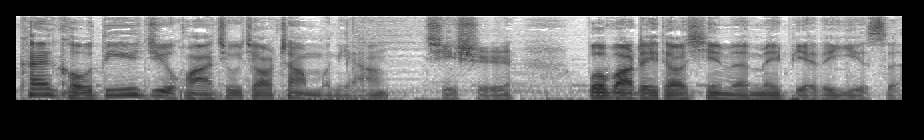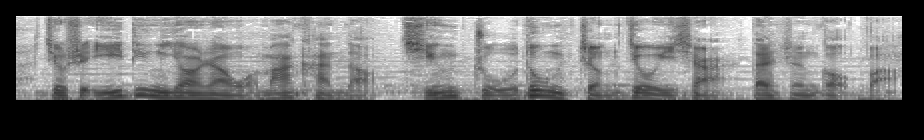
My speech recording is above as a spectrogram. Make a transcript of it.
开口第一句话就叫丈母娘。其实。播报这条新闻没别的意思，就是一定要让我妈看到，请主动拯救一下单身狗吧。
